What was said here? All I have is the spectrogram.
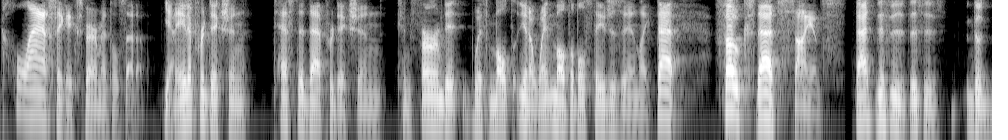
classic experimental setup. Yes. Made a prediction, tested that prediction, confirmed it with multi, you know, went multiple stages in like that. Folks, that's science. That this is this is the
